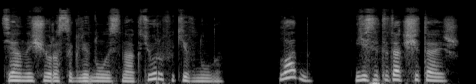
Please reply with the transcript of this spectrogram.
Тиана еще раз оглянулась на актеров и кивнула. — Ладно, если ты так считаешь.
